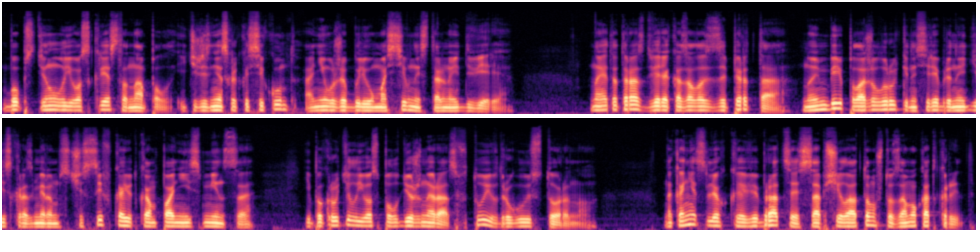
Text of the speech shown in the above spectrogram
Боб стянул его с кресла на пол, и через несколько секунд они уже были у массивной стальной двери. На этот раз дверь оказалась заперта, но имбирь положил руки на серебряный диск размером с часы в кают-компании эсминца и покрутил его с полдюжины раз в ту и в другую сторону. Наконец легкая вибрация сообщила о том, что замок открыт,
